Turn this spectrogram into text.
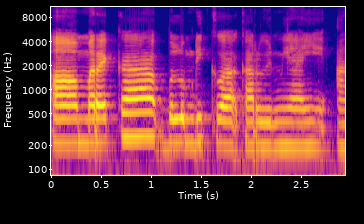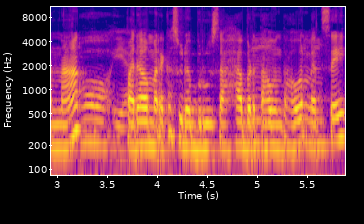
uh, mereka belum dikaruniai anak, Oh, iya. padahal mereka sudah berusaha bertahun-tahun, let's say,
